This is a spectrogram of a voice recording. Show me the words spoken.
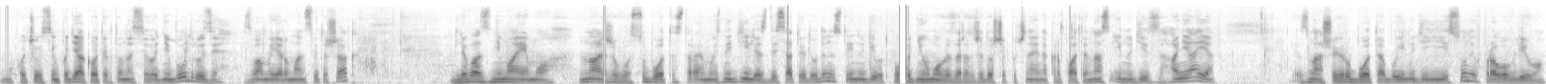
Тому хочу всім подякувати, хто на сьогодні був, друзі. З вами я Роман Світошак. Для вас знімаємо наживо субота, стараємось неділя з 10 до 11. Іноді от погодні умови зараз вже дощик починає накрапати. Нас іноді зганяє з нашої роботи або іноді її суне вправо-вліво.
